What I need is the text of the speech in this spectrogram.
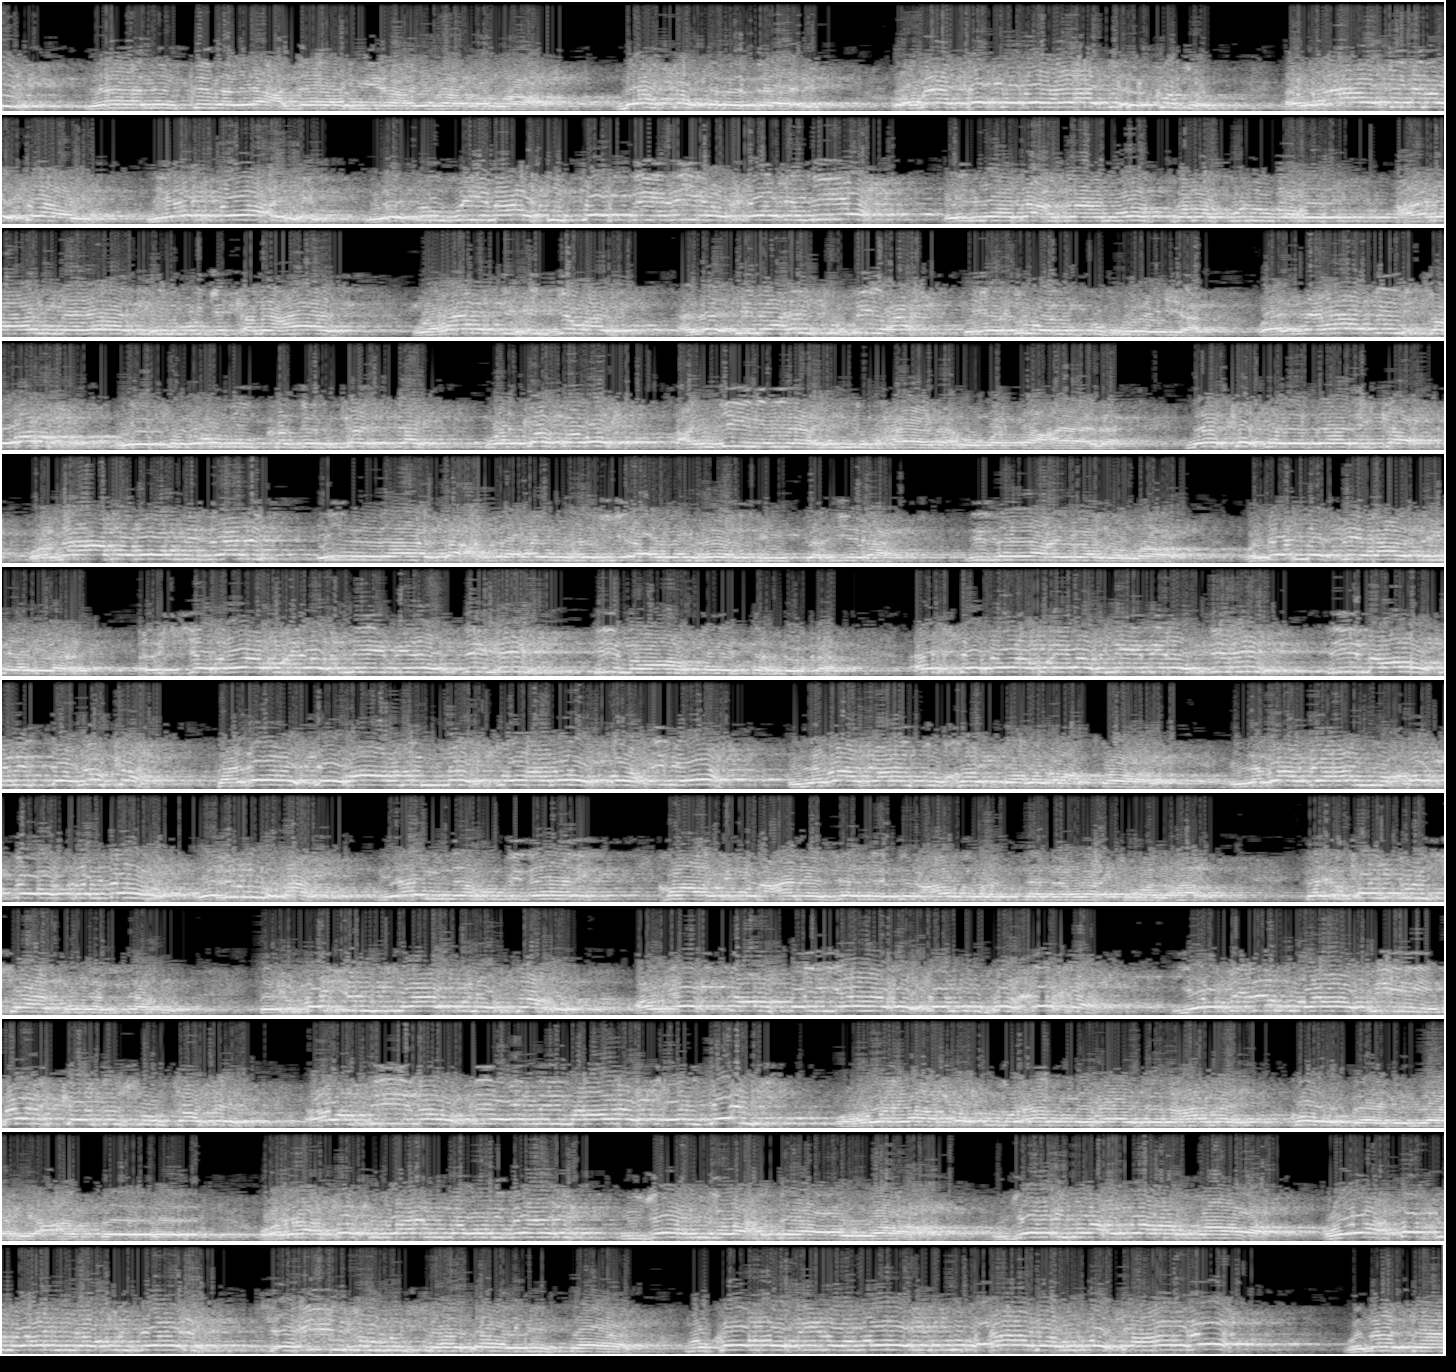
لا من قبل أعدائه يا عباد الله. ما كتب ذلك وما كتب هذه الكتب. أو هذه الوسائل لأتباعه من التنظيمات التكفيرية الخارجية إلا بعد أن وصل قلوبهم على أن هذه المجتمعات وهذه الدول التي نعيش فيها هي دول كفرية وأن هذه الشعوب هي شعوب قد ارتدت وكفرت عن دين الله سبحانه وتعالى. ما كتب ذلك وما أمروا بذلك إلا بعد أن هيأهم هذه التهيئة. لذا يا عباد الله ودم في هذه الأيام. الشباب يرمي بنفسه في مواطن التهلكة. الشباب يرمي بنفسه في مواطن التهلكة. فلا تهون النفس على صاحبها إلا بعد أن تخدر الأعصار إلا بعد أن يخدر قلبه ويوهم بأنه بذلك قادم على جنة عبر السماوات والأرض. فيفجر الشاب نفسه فيفجر الشاب نفسه أو يفتح سيارة مفخخة يضربها في مركز شرطته أو في موقع من مواقع الجيش وهو يعتقد أن هذا العمل قربى لله عز وجل. ويعتقد أنه بذلك يجاهد أعداء الله يجاهد أعداء الله. ويعتقد أنه بذلك شهيد من شهداء الإسلام. مقرب إلى الله سبحانه وتعالى. ونسى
